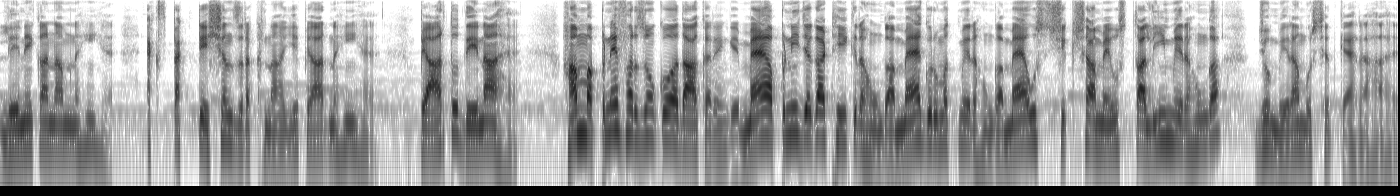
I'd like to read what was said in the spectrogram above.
लेने का नाम नहीं है एक्सपेक्टेशंस रखना, ये प्यार नहीं है। प्यार तो देना है हम अपने फ़र्ज़ों को अदा करेंगे। मैं अपनी जगह ठीक रहूँगा, मैं गुरमत में रहूँगा, मैं उस शिक्षा में, उस तालीम में रहूँगा, जो मेरा मुर्शद कह रहा है।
